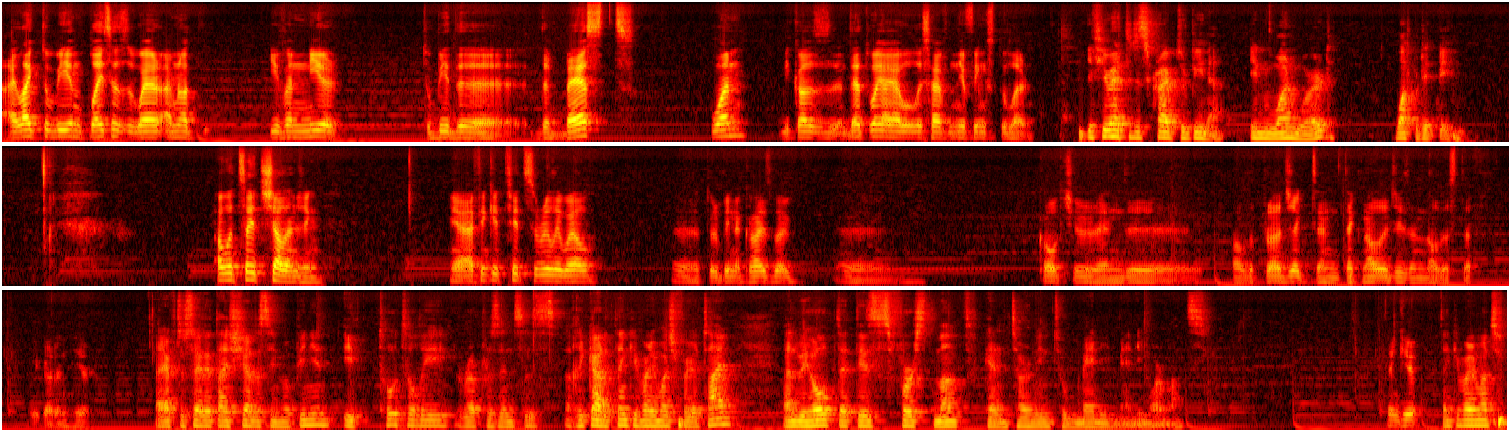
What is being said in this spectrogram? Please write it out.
I like to be in places where I'm not even near to be the the best one because that way I always have new things to learn. If you had to describe Turbine in one word, what would it be? I would say challenging. Yeah, I think it fits really well uh, Turbine uh, culture and uh, all the projects and technologies and all the stuff we got in here. I have to say that I share the same opinion. It totally represents us. Ricardo, thank you very much for your time. And we hope that this first month can turn into many, many more months. Thank you. Thank you very much.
